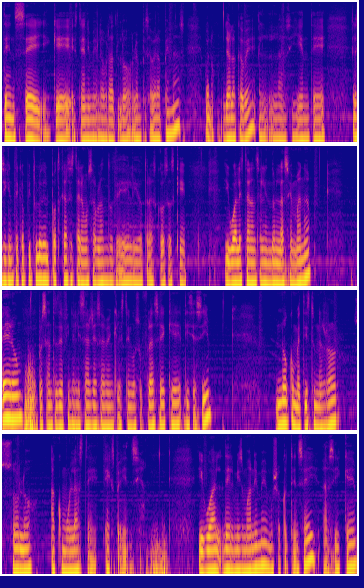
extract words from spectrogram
Tensei, que este anime la verdad lo, lo empecé a ver apenas. Bueno, ya lo acabé. El, la siguiente, el siguiente capítulo del podcast estaremos hablando de él y de otras cosas que igual estarán saliendo en la semana. Pero, pues antes de finalizar ya saben que les tengo su frase que dice así. No cometiste un error, solo acumulaste experiencia. Igual del mismo anime, Mushoku Tensei. Así que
